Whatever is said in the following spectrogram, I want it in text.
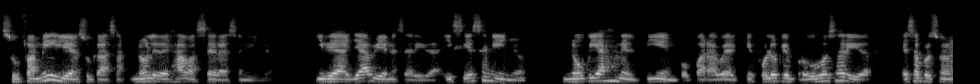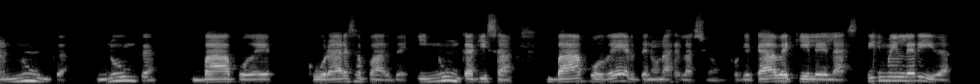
su familia en su casa no le dejaba ser a ese niño. Y de allá viene esa herida. Y si ese niño no viaja en el tiempo para ver qué fue lo que produjo esa herida, esa persona nunca, nunca va a poder curar esa parte y nunca quizá va a poder tener una relación, porque cada vez que le lastimen la herida,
